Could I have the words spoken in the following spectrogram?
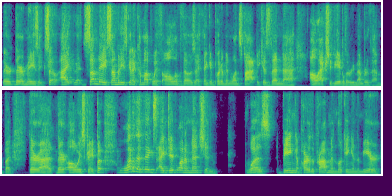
they're they're amazing. So I someday somebody's going to come up with all of those I think and put them in one spot because then uh, I'll actually be able to remember them. But they're they're always great. But one of the things I did want to mention was being a part of the problem and looking in the mirror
